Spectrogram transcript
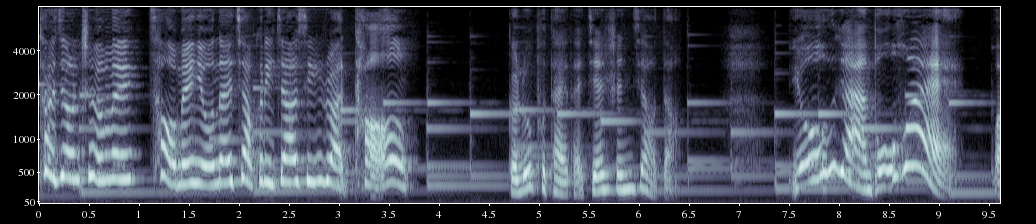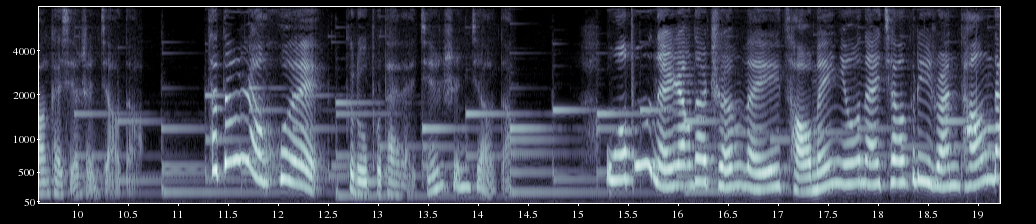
它将成为草莓牛奶巧克力夹心软糖。”格鲁普太太尖声叫道：“永远不会！”王卡先生叫道：“他当然会！”格鲁普太太尖声叫道：“我不能让它成为草莓牛奶巧克力软糖的。”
